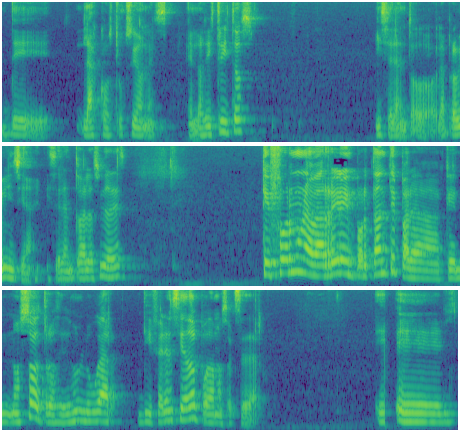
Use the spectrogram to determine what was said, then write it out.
de las construcciones en los distritos y será en toda la provincia y será en todas las ciudades, que forma una barrera importante para que nosotros desde un lugar diferenciado podamos acceder. Eh, el,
